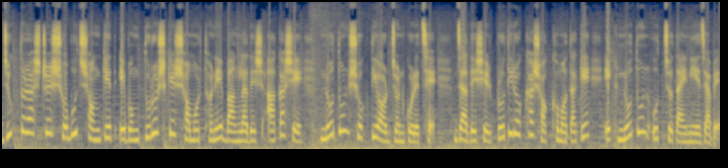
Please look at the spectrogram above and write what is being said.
যুক্তরাষ্ট্রের সবুজ সংকেত এবং তুরস্কের সমর্থনে বাংলাদেশ আকাশে নতুন শক্তি অর্জন করেছে, যা দেশের প্রতিরক্ষা সক্ষমতাকে এক নতুন উচ্চতায় নিয়ে যাবে।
